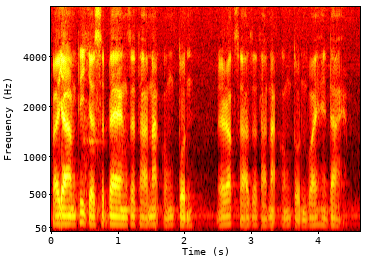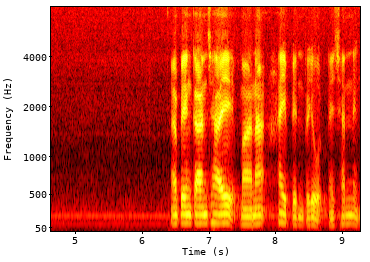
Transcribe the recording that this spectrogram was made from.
พยายามที่จะแสดงสถานะของตน และรักษาสถานะของตนไว้ให้ได้ เป็นการใช้มานะให้เป็นประโยชน์ในชั้นหนึ่ง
